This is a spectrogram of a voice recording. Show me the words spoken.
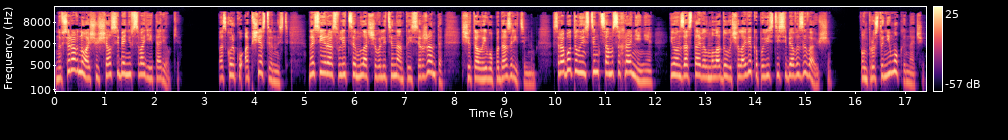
но все равно ощущал себя не в своей тарелке. поскольку общественность, на сей раз в лице младшего лейтенанта и сержанта, считала его подозрительным, сработал инстинкт самосохранения, и он заставил молодого человека повести себя вызывающе. Он просто не мог иначе.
